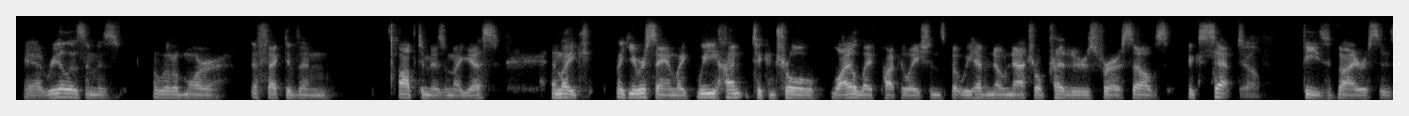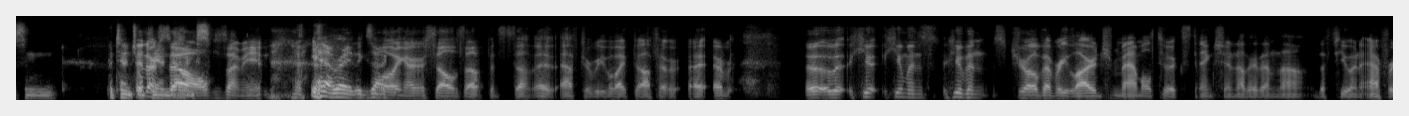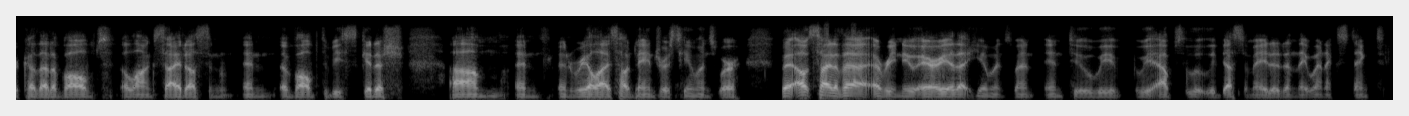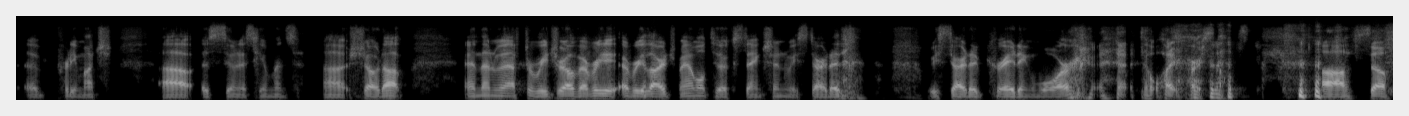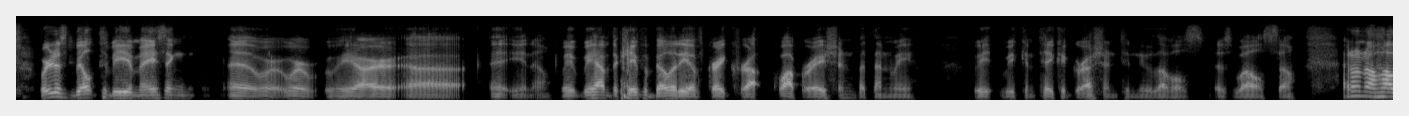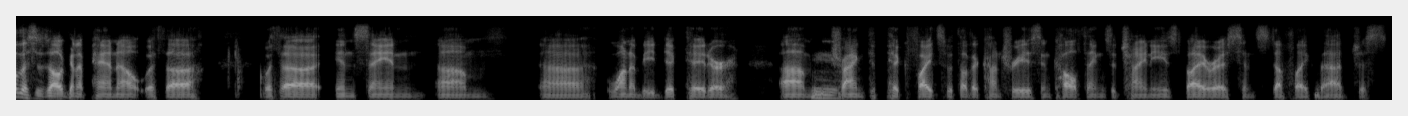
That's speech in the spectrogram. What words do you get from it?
Yeah, realism is a little more effective than optimism, I guess. And like like you were saying, like we hunt to control wildlife populations, but we have no natural predators for ourselves except Yeah. these viruses and potential And pandemics. ourselves, I mean. Yeah, right, exactly. blowing ourselves up and stuff after we wiped off every, every uh, hu- humans humans drove every large mammal to extinction other than the the few in Africa that evolved alongside us and and evolved to be skittish um and and realize how dangerous humans were. But outside of that every new area that humans went into we we absolutely decimated and they went extinct uh, pretty much uh, as soon as humans uh, showed up. And then after we drove every every large mammal to extinction we started we started creating war to wipe ourselves. Off so we're just built to be amazing uh, we're, we're we are uh, uh, you know we, we have the capability of great cro- cooperation but then we we we can take aggression to new levels as well. So i don't know how this is all going to pan out with uh with a insane um uh wannabe dictator um, Mm. trying to pick fights with other countries and call things a Chinese virus and stuff like that. Just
